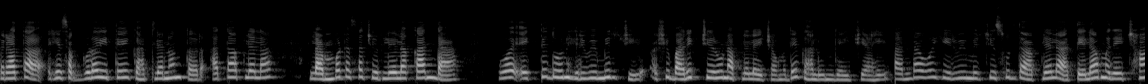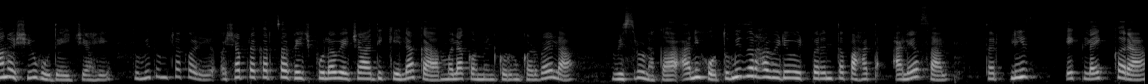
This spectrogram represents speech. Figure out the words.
तर आता हे सगळं इथे घातल्यानंतर आता आपल्याला लांबट असा चिरलेला कांदा व एक ते दोन हिरवी मिरची अशी बारीक चिरून आपल्याला याच्यामध्ये घालून घ्यायची आहे. कांदा व हिरवी मिरचीसुद्धा आपल्याला तेलामध्ये छान अशी होऊ द्यायची आहे. तुम्ही तुमच्याकडे अशा प्रकारचा व्हेज पुलाव याच्या आधी केला का? मला कमेंट करून कळवायला विसरू नका. आणि हो तुम्ही जर हा व्हिडिओ इथपर्यंत पाहत आले असाल तर प्लीज एक लाईक करा.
